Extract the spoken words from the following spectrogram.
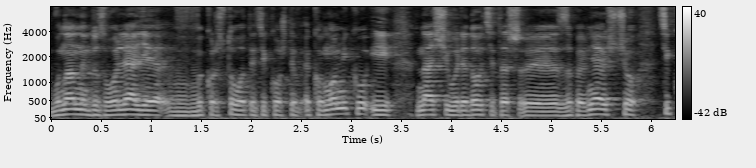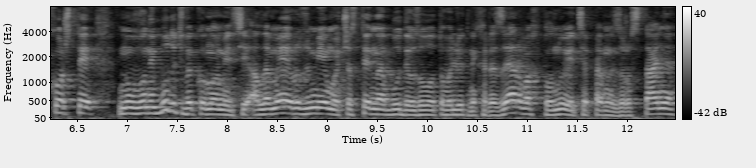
вона не дозволяє використовувати ці кошти в економіку, і наші урядовці теж е, запевняють, що ці кошти ну, вони будуть в економіці, але ми розуміємо, частина буде в золотовалютних резервах, планується певне зростання.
